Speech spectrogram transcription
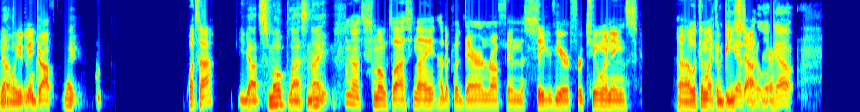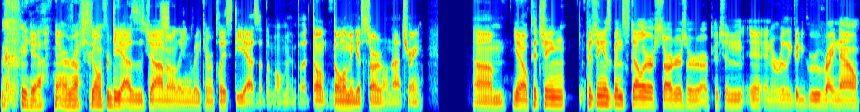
You know, we, we dropped. night. What's that? You got smoked last night. We got smoked last night. Had to put Darin Ruf in, the savior, for two innings. Uh, looking like a Diaz beast out better there. look out. yeah, Aaron Ruf's going for Diaz's job. I don't think anybody can replace Diaz at the moment, but don't don't let me get started on that train. Um, you know, pitching pitching has been stellar. Our starters are, are pitching in, in a really good groove right now.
